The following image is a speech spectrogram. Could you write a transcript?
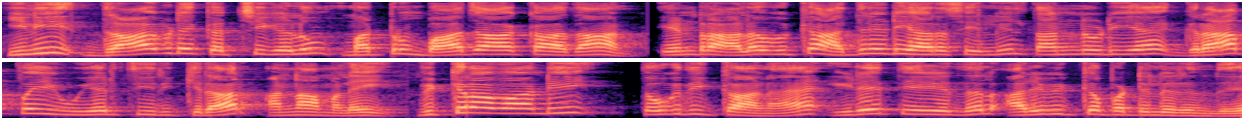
இனி திராவிட கட்சிகளும் மற்றும் பாஜக தான் என்ற அளவுக்கு அதிரடி அரசியலில் தன்னுடைய கிராப்பை உயர்த்தி இருக்கிறார் அண்ணாமலை. விக்கிரவாண்டி தொகுதிக்கான இடைத்தேர்தல் அறிவிக்கப்பட்டிலிருந்து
